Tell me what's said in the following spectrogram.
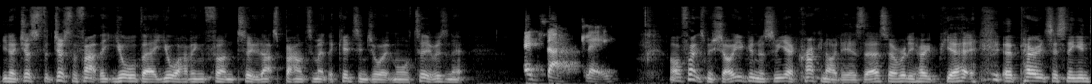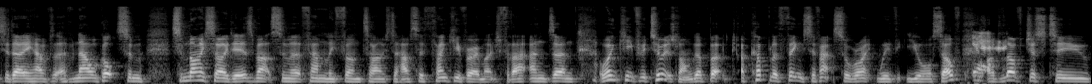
you know just the, just the fact that you're there, you're having fun too. That's bound to make the kids enjoy it more too, isn't it? Exactly. Oh, thanks, Michelle. You've given us some yeah cracking ideas there. So I really hope yeah uh, parents listening in today have have now got some some nice ideas about some uh, family fun times to have. So thank you very much for that. And um, I won't keep you too much longer, but a couple of things, if that's all right with yourself. Yeah. I'd love just to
